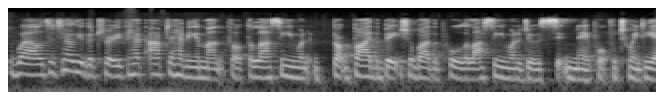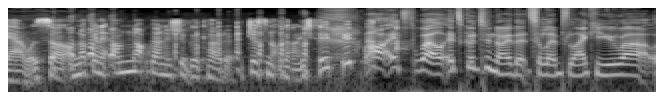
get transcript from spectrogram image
Well, to tell you the truth, have, after having a month off, the last thing you want by the beach or by the pool, the last thing you want to do is sit in an airport for 20 hours. So I'm not going to I'm not going to sugarcoat it. Just not going to. oh, it's well, it's good to know that celebs like you uh,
